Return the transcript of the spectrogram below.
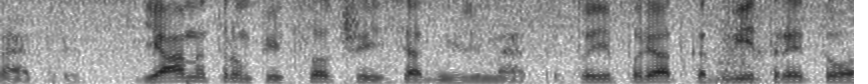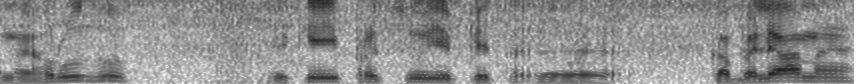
метрів, діаметром 560 мм. То є порядка 2-3 тонни грузу, який працює під е, кабелями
